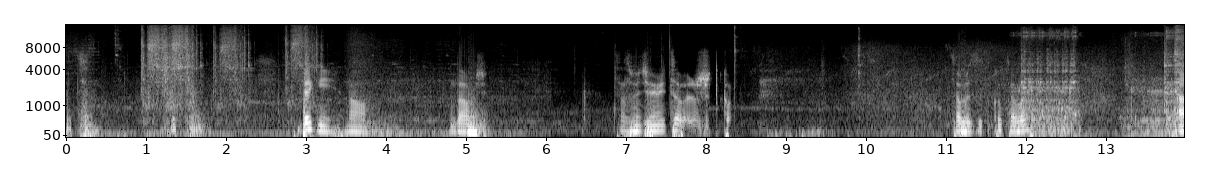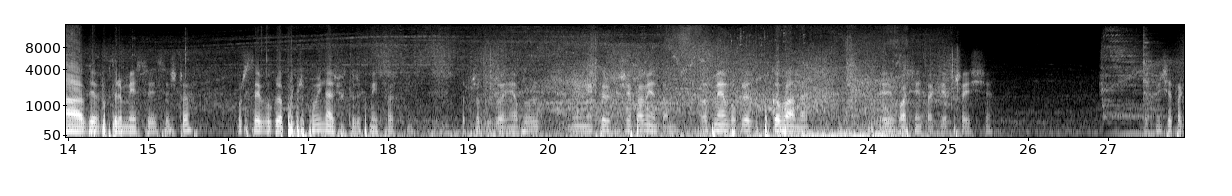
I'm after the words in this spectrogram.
Hyc. Hyc. Biegnij, no. Udało się. Teraz będziemy mieli całe żytko. Całe zytko, całe. A, wiem w którym miejscu jest jeszcze. Muszę sobie w ogóle poprzypominać w których miejscach są te przedłużenia, bo nie, niektórych już nie pamiętam. Teraz miałem w ogóle zbugowane yy, właśnie takie przejście. Tak mi się tak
